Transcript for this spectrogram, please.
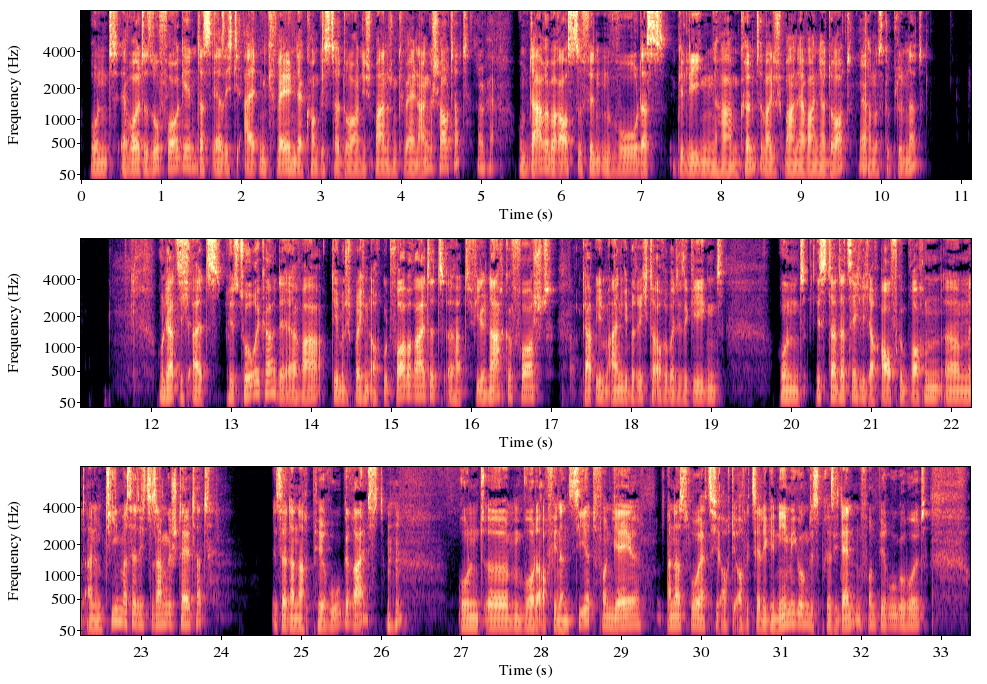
Und er wollte so vorgehen, dass er sich die alten Quellen der Konquistadoren, die spanischen Quellen angeschaut hat, Okay. um darüber rauszufinden, wo das gelegen haben könnte, weil die Spanier waren ja dort, Ja. haben das geplündert. Und er hat sich als Historiker, der er war, dementsprechend auch gut vorbereitet, er hat viel nachgeforscht, gab eben einige Berichte auch über diese Gegend und ist dann tatsächlich auch aufgebrochen äh, mit einem Team, was er sich zusammengestellt hat. Ist er dann nach Peru gereist und ähm, wurde auch finanziert von Yale. Anderswo, er hat sich auch die offizielle Genehmigung des Präsidenten von Peru geholt.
